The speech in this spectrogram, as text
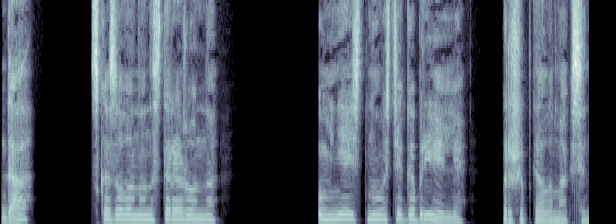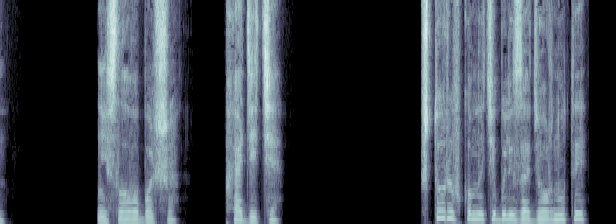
«Да», — сказала она настороженно. «У меня есть новости о Габриэле», — прошептала Максин. «Ни слова больше. Входите». Шторы в комнате были задернуты,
